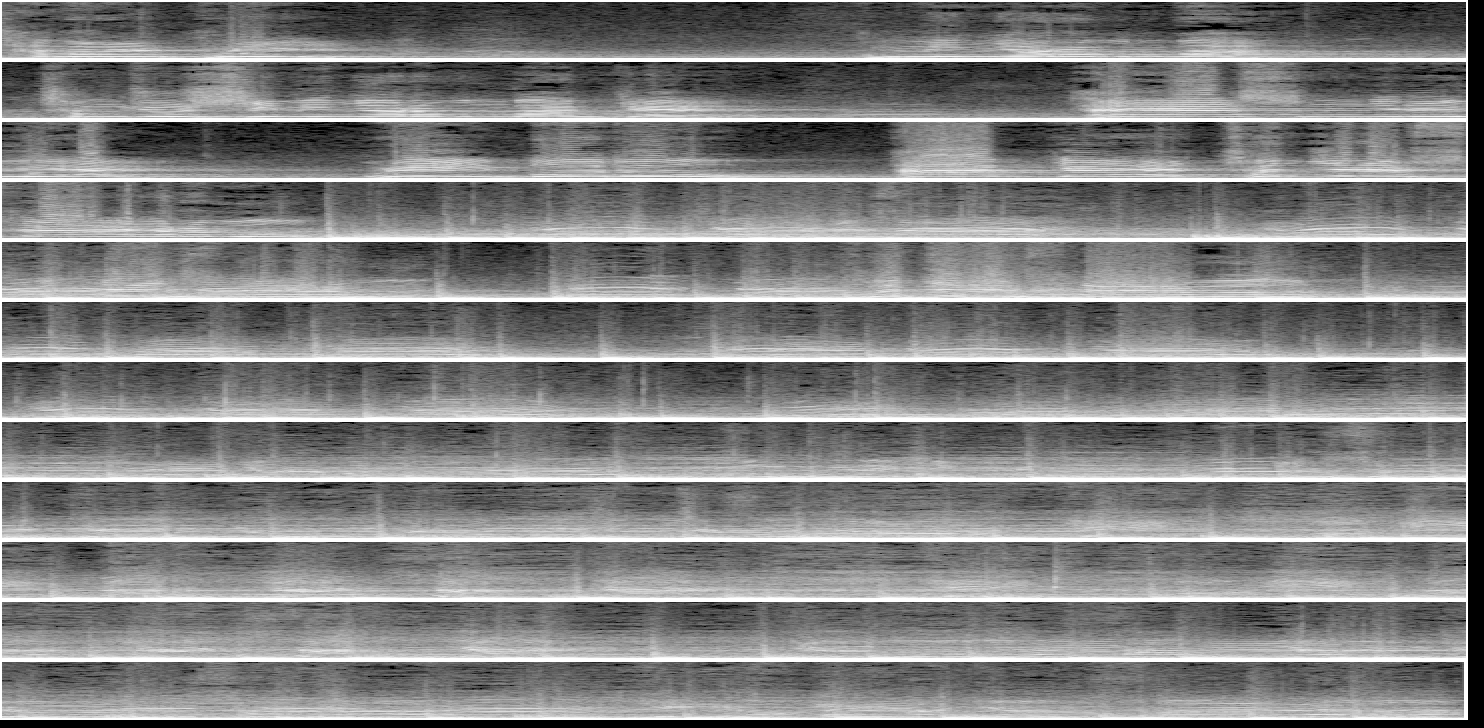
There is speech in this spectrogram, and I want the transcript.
3월 9일 국민 여러분과 청주 시민 여러분과 함께 대승리를 위해 우리 모두 다 함께 전진합시다 여러분 전진합시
